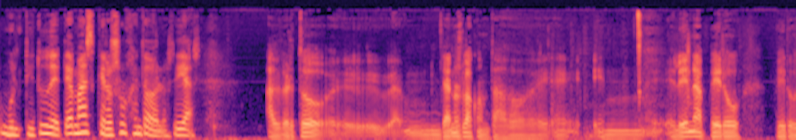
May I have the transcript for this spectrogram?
multitud de temas que nos surgen todos los días. Alberto, eh, ya nos lo ha contado eh, Elena, pero pero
